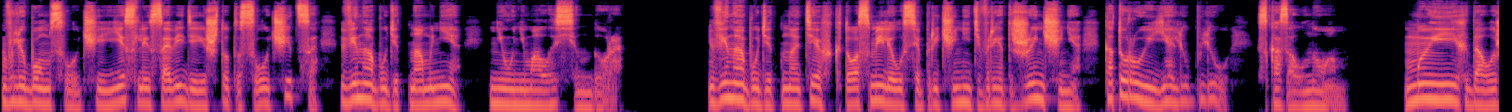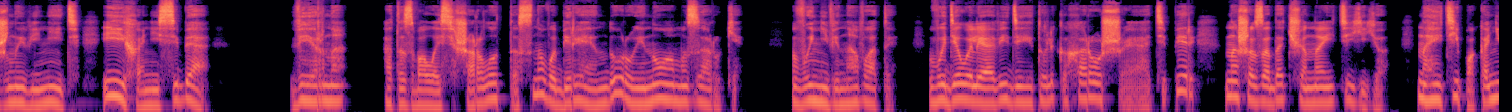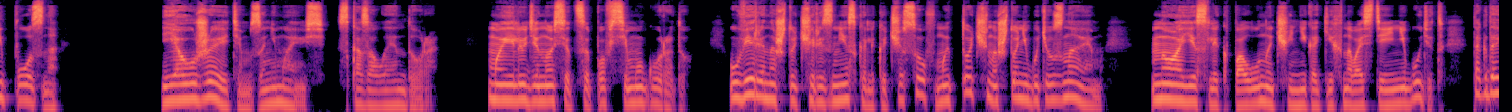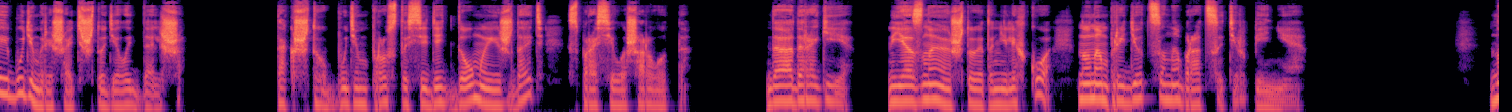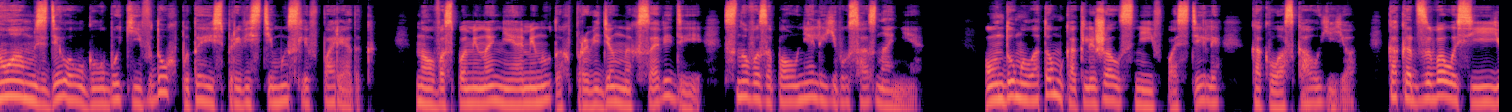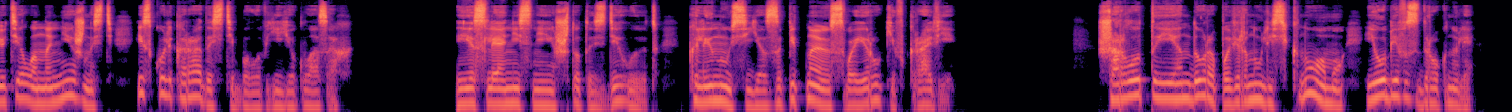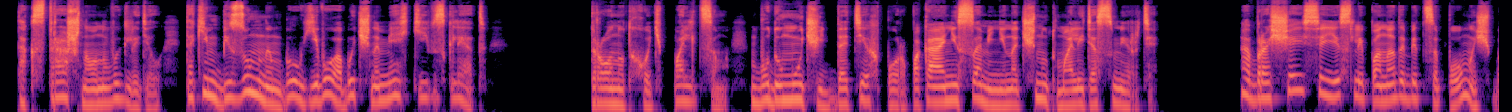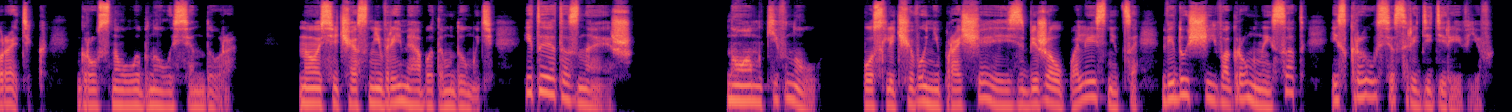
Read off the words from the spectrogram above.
В любом случае, если с Авидией что-то случится, вина будет на мне, не унималась Синдора. Вина будет на тех, кто осмелился причинить вред женщине, которую я люблю, сказал Ноам. Мы их должны винить, их, а не себя. Верно, отозвалась Шарлотта, снова беря Эндору и Ноама за руки. Вы не виноваты. Вы делали Овидии только хорошее, а теперь наша задача найти ее найти, пока не поздно. «Я уже этим занимаюсь», — сказала Эндора. «Мои люди носятся по всему городу. Уверена, что через несколько часов мы точно что-нибудь узнаем. Ну а если к полуночи никаких новостей не будет, тогда и будем решать, что делать дальше». «Так что, будем просто сидеть дома и ждать?» — спросила Шарлотта. «Да, дорогие, я знаю, что это нелегко, но нам придется набраться терпения». Ноам сделал глубокий вдох, пытаясь привести мысли в порядок. Но воспоминания о минутах, проведенных с Авидией, снова заполняли его сознание. Он думал о том, как лежал с ней в постели, как ласкал ее, как отзывалось ее тело на нежность и сколько радости было в ее глазах. Если они с ней что-то сделают, клянусь, я запятнаю свои руки в крови. Шарлотта и Эндора повернулись к Ноаму, и обе вздрогнули. Так страшно он выглядел, таким безумным был его обычно мягкий взгляд. Тронут хоть пальцем, буду мучить до тех пор, пока они сами не начнут молить о смерти. «Обращайся, если понадобится помощь, братик», — грустно улыбнулась Эндора. «Но сейчас не время об этом думать, и ты это знаешь». Ноам кивнул после чего, не прощаясь, сбежал по лестнице, ведущей в огромный сад, и скрылся среди деревьев.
